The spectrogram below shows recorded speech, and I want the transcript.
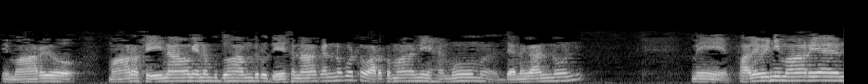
මේ මාරයෝ මාර සේනාව ගැන බුදුහාමුදුරු දේශනා කරනකොට වර්තමානයේ හැමෝම දැනගන්න ඕනේ මේ පළවෙනි මාරයන්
